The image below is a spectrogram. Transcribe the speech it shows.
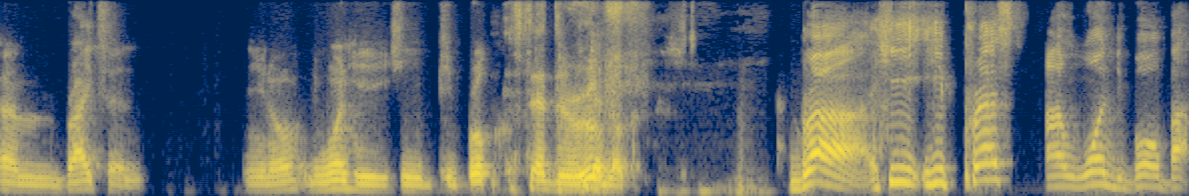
um, Brighton, you know, the one he he he broke. Instead the roof. Bruh, he he pressed and won the ball back.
